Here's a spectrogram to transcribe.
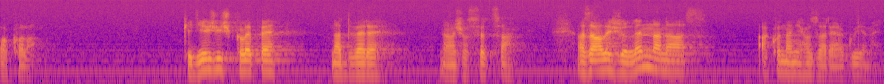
okolo. Keď Ježiš klepe na dvere nášho srdca a záleží len na nás, ako na neho zareagujeme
